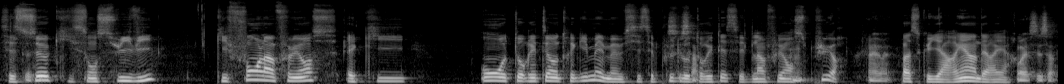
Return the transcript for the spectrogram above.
C'est ceux qui sont suivis, qui font l'influence et qui ont autorité, entre guillemets, même si c'est plus de l'autorité, c'est de l'influence Mhm. pure, Ouais, ouais. parce qu'il n'y a rien derrière. Ouais, c'est ça.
